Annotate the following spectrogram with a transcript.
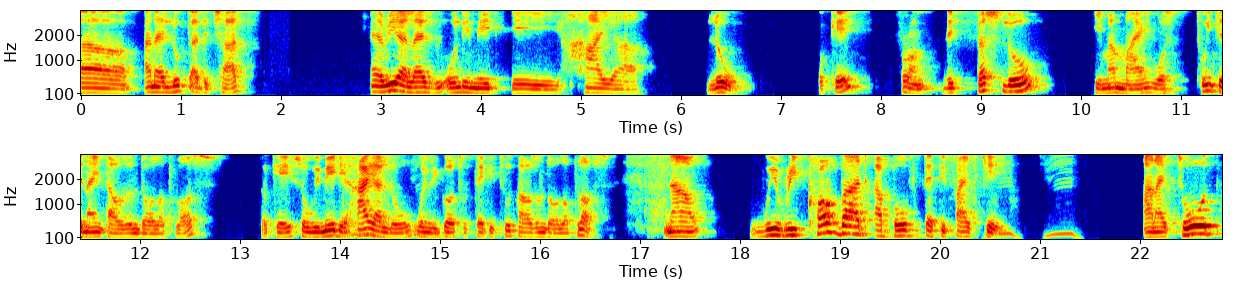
uh, and I looked at the chart, I realized we only made a higher low, okay? From the first low in my mind was $29,000 plus, okay? So we made a higher low when we got to $32,000 plus. Now, we recovered above 35K. And I told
